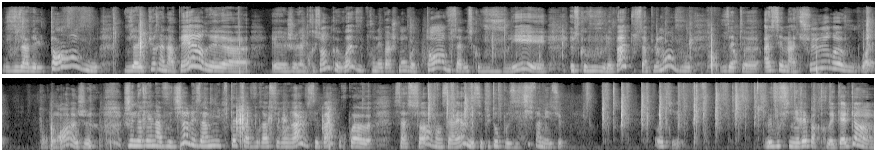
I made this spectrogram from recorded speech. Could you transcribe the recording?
Vous avez le temps, vous, vous avez plus rien à perdre et et j'ai l'impression que ouais, vous prenez vachement votre temps, vous savez ce que vous voulez et, ce que vous voulez pas, tout simplement. Vous, vous êtes euh, assez mature. Vous, ouais, pour moi, je, je n'ai rien à vous dire, les amis. Peut-être ça vous rassurera, je sais pas pourquoi euh, ça sort, j'en sais rien, mais c'est plutôt positif à mes yeux. Ok. Mais vous finirez par trouver quelqu'un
